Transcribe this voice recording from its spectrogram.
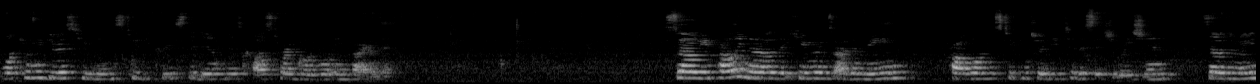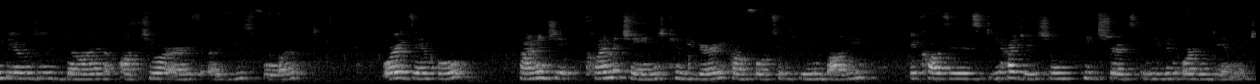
what can we do as humans to decrease the damages caused to our global environment? So you probably know that humans are the main problems to contribute to the situation. So the main damages done onto our Earth are these four. For example, climate, climate change can be very harmful to the human body. It causes dehydration, heat strokes, and even organ damage.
